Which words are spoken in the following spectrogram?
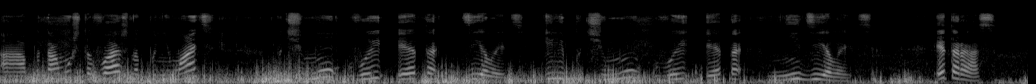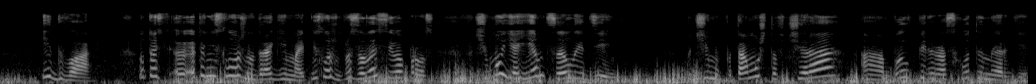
а, потому что важно понимать, почему вы это делаете или почему вы это не делаете. Это раз. И два. Ну, то есть, э, это не сложно, дорогие мои, это не сложно. Просто задайте себе вопрос, почему я ем целый день? Почему? Потому что вчера а, был перерасход энергии.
